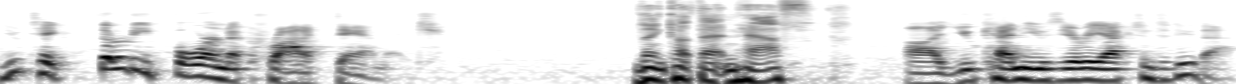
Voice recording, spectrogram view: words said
You take 34 necrotic damage. Then cut that in half. Uh, you can use your reaction to do that.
